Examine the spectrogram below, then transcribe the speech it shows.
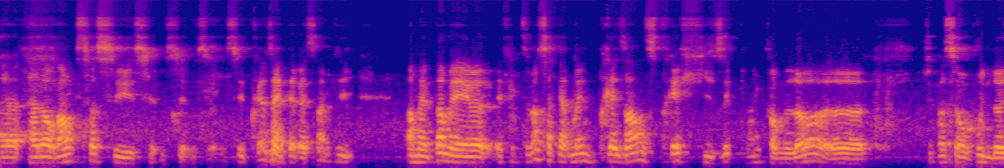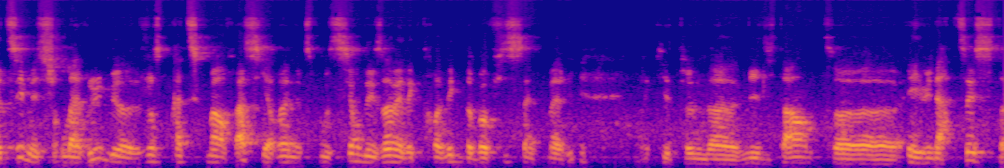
Euh, alors, donc, ça, c'est très intéressant. Puis, en même temps, mais euh, effectivement, ça permet une présence très physique, hein, comme là je ne sais pas si on vous l'a dit, mais sur la rue, euh, juste pratiquement en face, il y aura une exposition des œuvres électroniques de Buffy Sainte-Marie, euh, qui est une euh, militante et une artiste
